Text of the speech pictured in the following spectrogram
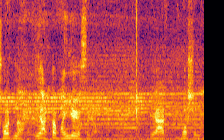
শর্ট না এই আটটা ভাঙে গেছে এই আট বসে না।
